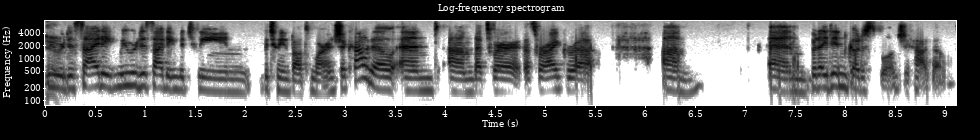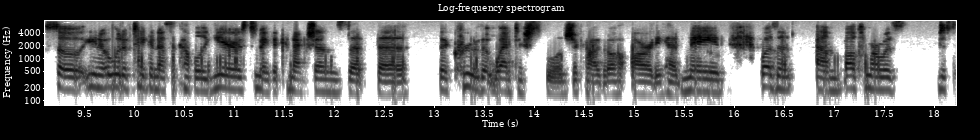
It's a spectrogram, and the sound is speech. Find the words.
yeah. we were deciding we were deciding between between baltimore and chicago and um that's where that's where i grew up. Um and but I didn't go to school in Chicago. So you know, it would have taken us a couple of years to make the connections that the the crew that went to school in Chicago already had made. It wasn't um, Baltimore was just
